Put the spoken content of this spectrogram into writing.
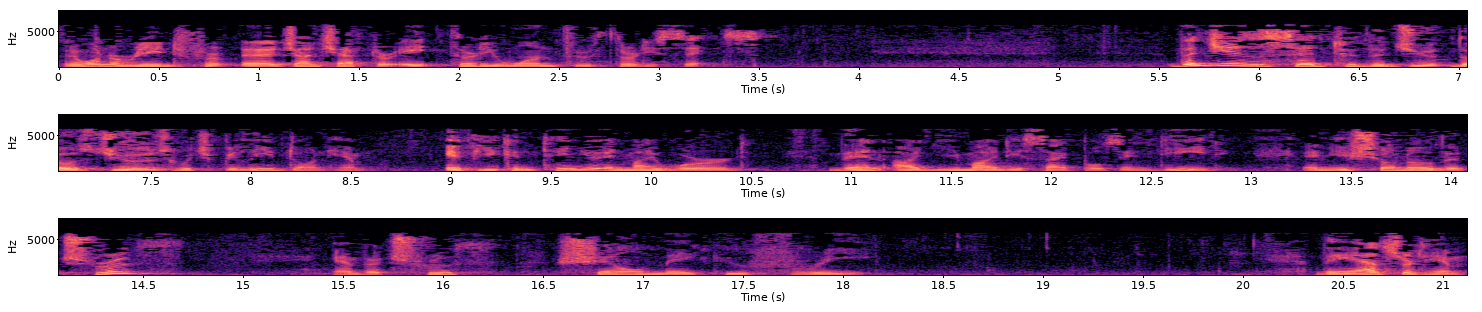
And I want to read from uh, John chapter 8, 31 through 36. Then Jesus said to Jew, those Jews which believed on him, If ye continue in my word, then are ye my disciples indeed, and ye shall know the truth, and the truth shall make you free. They answered him,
